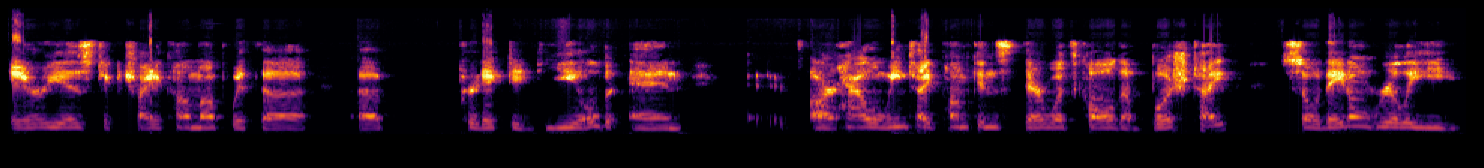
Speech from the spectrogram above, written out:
areas to try to come up with a, a predicted yield. And our Halloween type pumpkins, they're what's called a bush type, so they don't really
